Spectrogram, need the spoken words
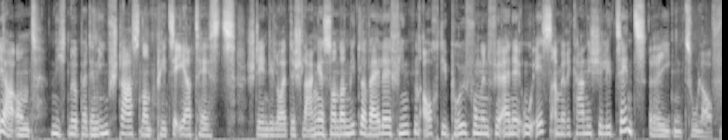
Ja, und nicht nur bei den Impfstraßen und PCR-Tests stehen die Leute Schlange, sondern mittlerweile finden auch die Prüfungen für eine US-amerikanische Lizenz regen Zulauf.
